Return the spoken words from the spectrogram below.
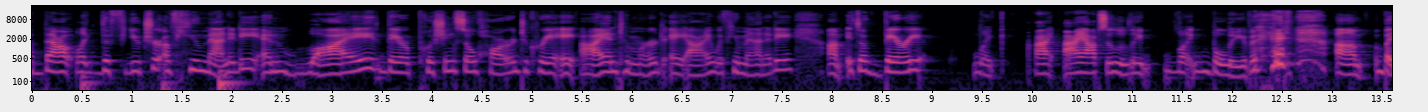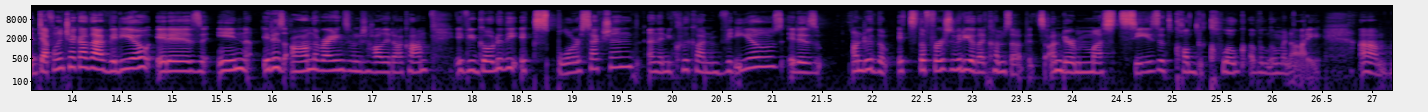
about like the future of humanity and why they're pushing so hard to create AI and to merge AI with humanity. Um, it's a very like I, I absolutely like believe it. um, but definitely check out that video. It is in it is on the writings of Natalia.com. If you go to the explore section and then you click on videos, it is under the it's the first video that comes up. It's under must sees. It's called the Cloak of Illuminati. Um,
